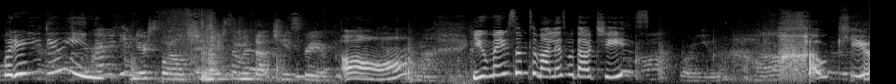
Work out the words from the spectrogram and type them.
what are you doing You're spoiled. She made some without cheese for you. Oh, you made some tamales without cheese? For you. How cute.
